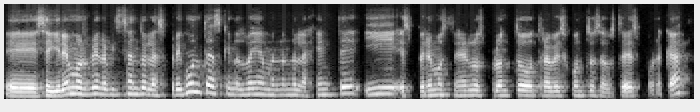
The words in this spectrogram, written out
Eh, seguiremos revisando las preguntas que nos vayan mandando la gente y esperemos tenerlos pronto otra vez juntos a ustedes por acá,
